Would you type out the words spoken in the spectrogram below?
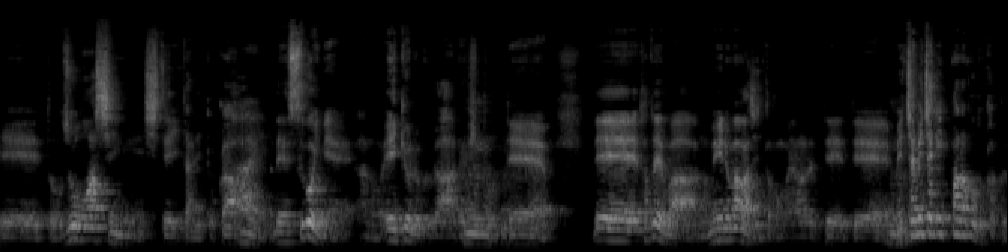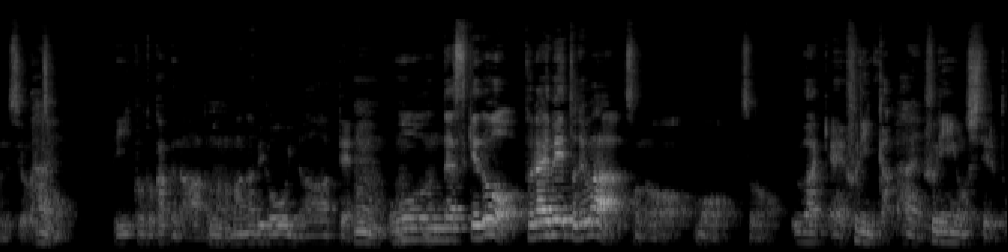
えっ、と、情報発信していたりとか、はい。で、すごいね、あの、影響力がある人で、うんうんうんで、例えば、あのメールマガジンとかもやられてて、うん。めちゃめちゃ立派なこと書くんですよ、いつも。はいでいいこと書くなとか、うん学びが多いなってうん。思うんですけど、プライベートでは、その、もう、その、浮気、えー不倫か。はい。不倫をしてると。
